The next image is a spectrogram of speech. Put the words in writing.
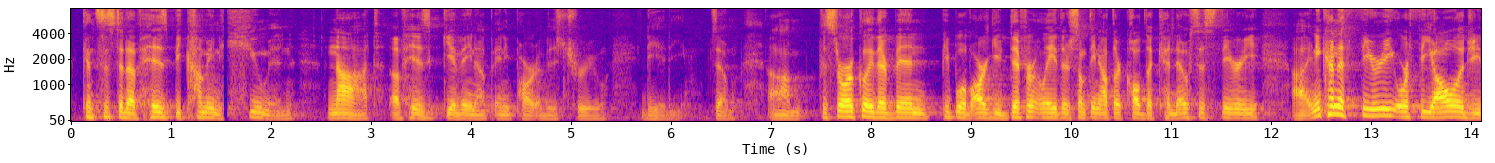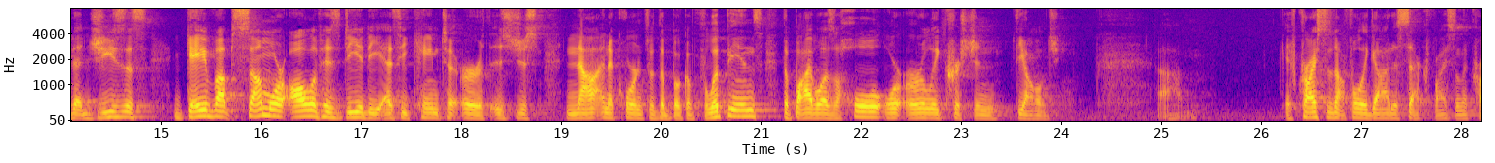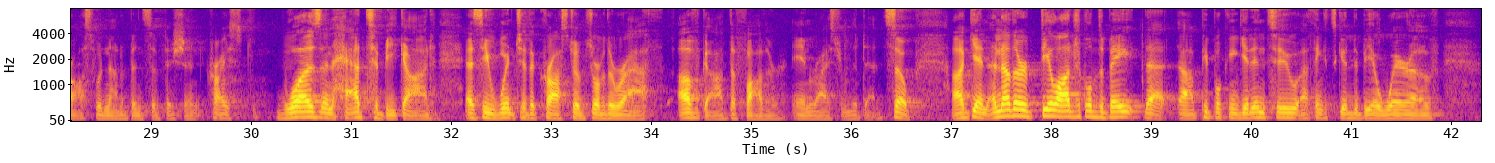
consisted of his becoming human, not of his giving up any part of his true deity. So, um, historically, there have been people have argued differently. There's something out there called the kenosis theory. Uh, any kind of theory or theology that Jesus gave up some or all of his deity as he came to earth is just not in accordance with the book of Philippians, the Bible as a whole, or early Christian theology. Um, if Christ was not fully God, his sacrifice on the cross would not have been sufficient. Christ was and had to be God as he went to the cross to absorb the wrath of God the Father and rise from the dead. So, again, another theological debate that uh, people can get into. I think it's good to be aware of.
